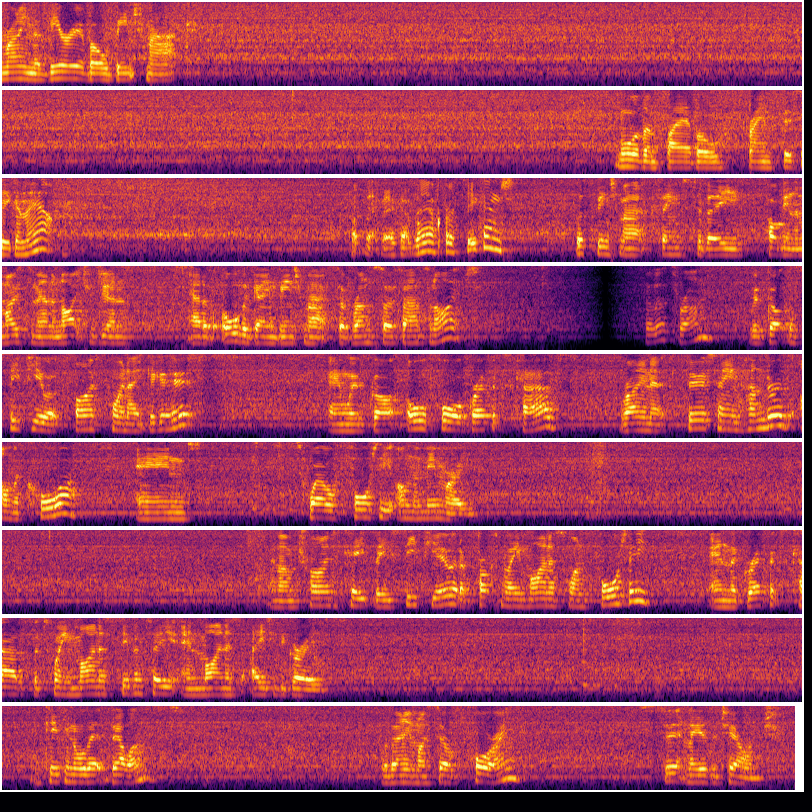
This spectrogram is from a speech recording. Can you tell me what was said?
I'm running the variable benchmark more than playable frames per second now. Pop that back up there for a second. This benchmark seems to be hogging the most amount of nitrogen out of all the game benchmarks I've run so far tonight. For this run, we've got the CPU at 5.8 gigahertz, and we've got all four graphics cards running at 1300 on the core and 1240 on the memory. And I'm trying to keep the CPU at approximately minus 140 and the graphics cards between minus 70 and minus 80 degrees. Keeping all that balanced with only myself pouring certainly is a challenge.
